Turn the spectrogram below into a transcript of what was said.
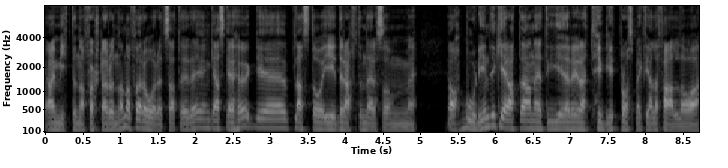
ja, i mitten av första rundan då förra året så att eh, det är en ganska hög eh, plats då i draften där som ja, borde indikera att han är ett rätt hyggligt prospect i alla fall. Och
